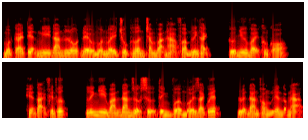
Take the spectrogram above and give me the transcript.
một cái tiện nghi đan lô đều muốn mấy chục hơn trăm vạn hạ phẩm linh thạch cứ như vậy không có hiện tại phiên phức linh nhi bán đan dược sự tỉnh vừa mới giải quyết luyện đan phòng liền gặp nạn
